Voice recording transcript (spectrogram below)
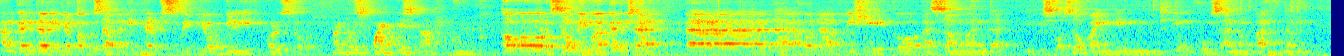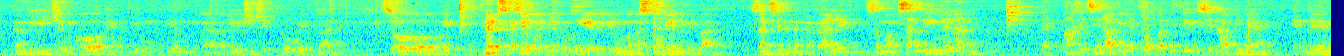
ang ganda rin niya pag-usapan. It helps with your belief also. Or those spark discussion. Oo, so may mga ganun siya ah, na ako na-appreciate ko as someone that is also finding yung kung saan ang path ng ng religion ko and yung yung ah, relationship ko with God. So it, it helps kasi when you hear yung mga story ng iba, saan sila nanggagaling, sa mga isang linya lang. Like, bakit sinabi niya to? Bakit ito yung sinabi niya? And then,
